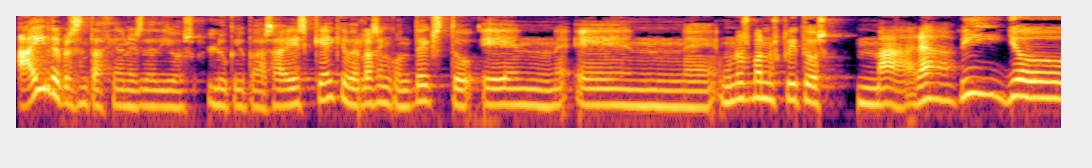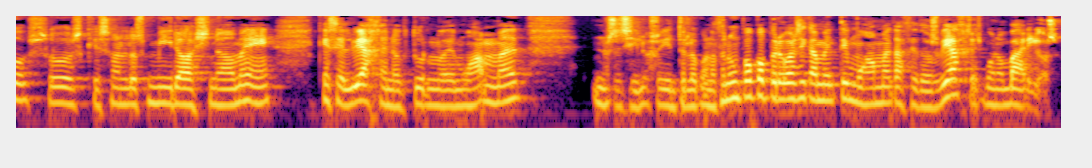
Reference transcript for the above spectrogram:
hay representaciones de Dios. Lo que pasa es que hay que verlas en contexto. En, en eh, unos manuscritos maravillosos, que son los Mirosh Nome, que es el viaje nocturno de Muhammad, no sé si los oyentes lo conocen un poco, pero básicamente Muhammad hace dos viajes, bueno, varios,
